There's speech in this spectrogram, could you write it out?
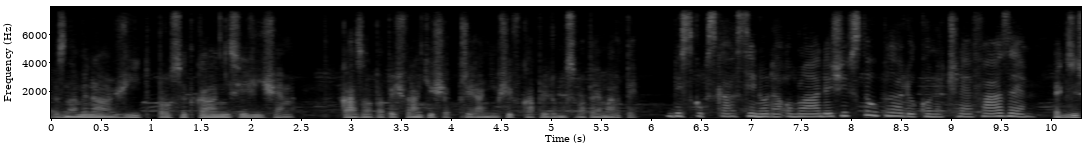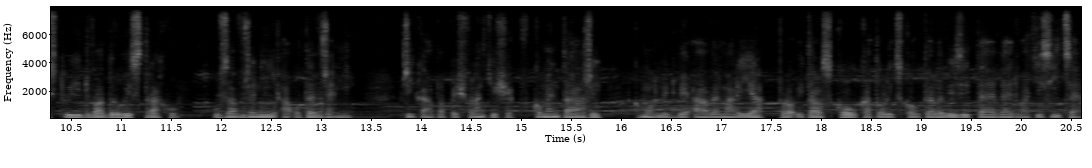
znamená žít pro setkání s Ježíšem, kázal papež František při raním v kapli domu svaté Marty. Biskupská synoda o mládeži vstoupila do konečné fáze. Existují dva druhy strachu, uzavřený a otevřený, říká papež František v komentáři k modlitbě Ave Maria pro italskou katolickou televizi TV 2000.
